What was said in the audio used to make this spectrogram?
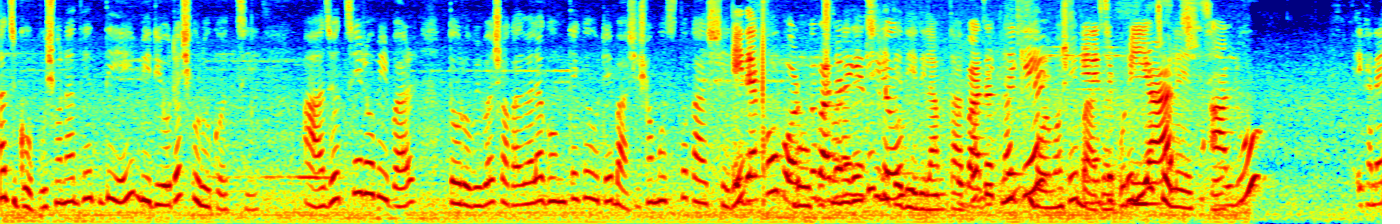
আজ গোপু সোনাদের দিয়েই ভিডিওটা শুরু করছি। আজ হচ্ছে রবিবার তো রবিবার সকালবেলা ঘুম থেকে উঠে বাসি সমস্ত কাজ সেরে এই দেখো বর্ত বাজারে গেছিল দিয়ে দিলাম। তারপর বাজার থেকে বর্মশাই বাজার করে নিয়ে চলে এসেছে। আলু এখানে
